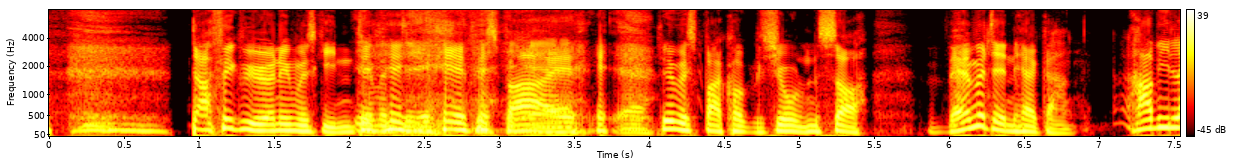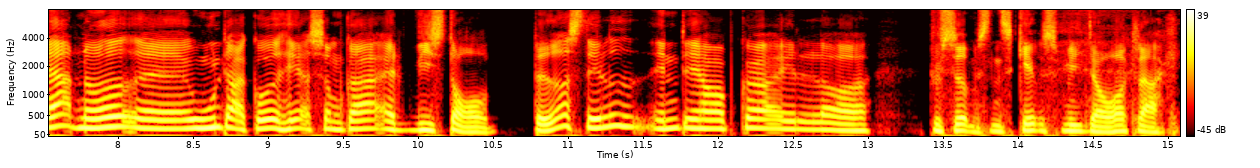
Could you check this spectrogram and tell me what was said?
der fik vi ørerne i maskinen. Det, Jamen det, det, er vist bare, ja, ja. det er vist bare konklusionen. Så hvad med den her gang? Har vi lært noget øh, ugen, der er gået her, som gør, at vi står bedre stillet end det her opgør, eller du sidder med sådan en skæmt smil derovre, Clark.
